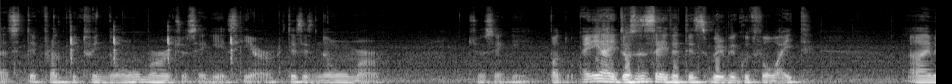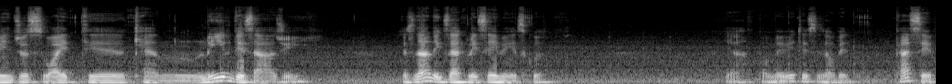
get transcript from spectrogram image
that's different between normal Joseki is here. This is normal Joseki. But AI doesn't say that this will be good for white. I mean just white uh, can leave this Aji it's not exactly saving it's good. Yeah but maybe this is a bit passive.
